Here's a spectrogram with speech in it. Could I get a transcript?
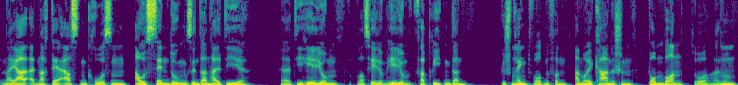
naja, nach der ersten großen Aussendung sind dann halt die, äh, die Helium, was Helium, Heliumfabriken dann gesprengt mhm. wurden von amerikanischen Bombern. So, also mhm.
